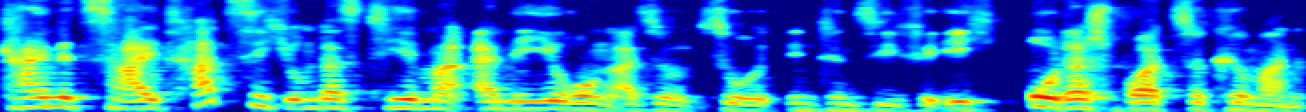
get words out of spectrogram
keine Zeit hat, sich um das Thema Ernährung, also so intensiv wie ich, oder Sport zu kümmern.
